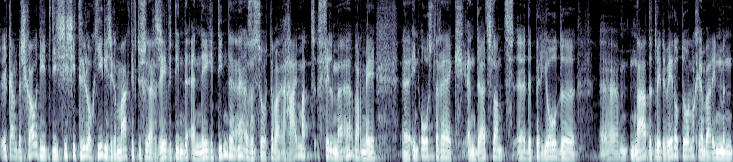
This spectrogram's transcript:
je kan beschouwen die, die Sissi-trilogie die ze gemaakt heeft tussen haar 17e en 19e hè, als een soort waren heimatfilmen, waarmee uh, in Oostenrijk en Duitsland de periode uh, na de Tweede Wereldoorlog en waarin men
